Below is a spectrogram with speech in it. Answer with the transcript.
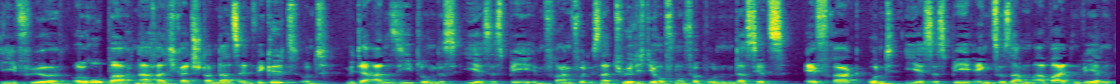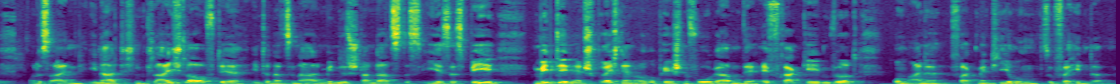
die für Europa Nachhaltigkeitsstandards entwickelt. Und mit der Ansiedlung des ISSB in Frankfurt ist natürlich die Hoffnung verbunden, dass jetzt EFRAG und ISSB eng zusammenarbeiten werden und es einen inhaltlichen Gleichlauf der internationalen Mindeststandards des ISSB mit den entsprechenden europäischen Vorgaben der EFRAG geben wird, um eine Fragmentierung zu verhindern.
